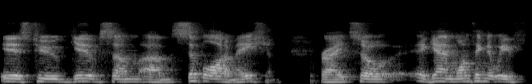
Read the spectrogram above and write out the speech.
is to give some um, simple automation right? So again, one thing that we've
